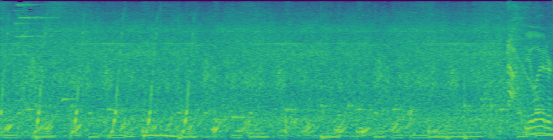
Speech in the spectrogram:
See you later.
